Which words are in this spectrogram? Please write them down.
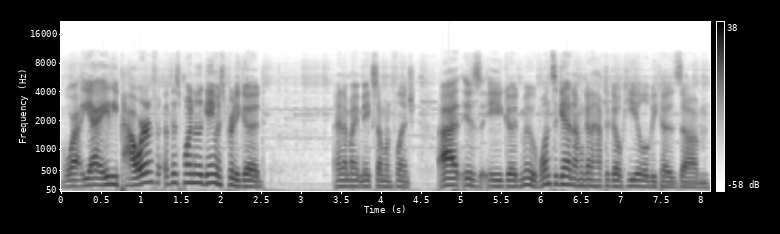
wow, yeah, eighty power at this point of the game is pretty good and it might make someone flinch. That is a good move. Once again, I'm going to have to go heal because um,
